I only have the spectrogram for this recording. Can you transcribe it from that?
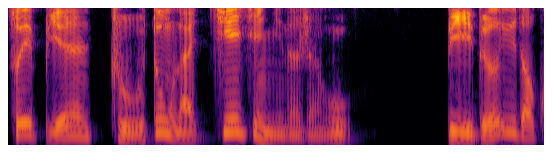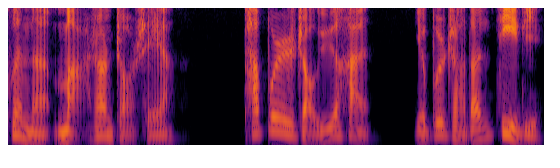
所以别人主动来接近你的人物。彼得遇到困难，马上找谁呀？他不是找约翰，也不是找他的弟弟，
